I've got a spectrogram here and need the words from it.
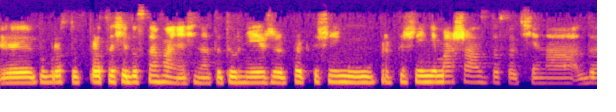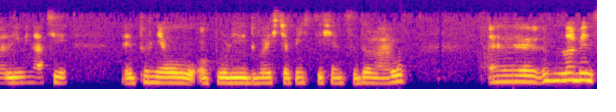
y, po prostu w procesie dostawania się na te turnieje, że praktycznie, praktycznie nie ma szans dostać się na, do eliminacji y, turnieju o puli 25 tysięcy dolarów. Y, No więc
